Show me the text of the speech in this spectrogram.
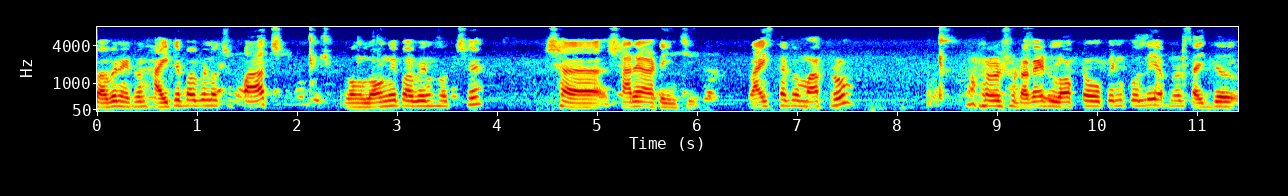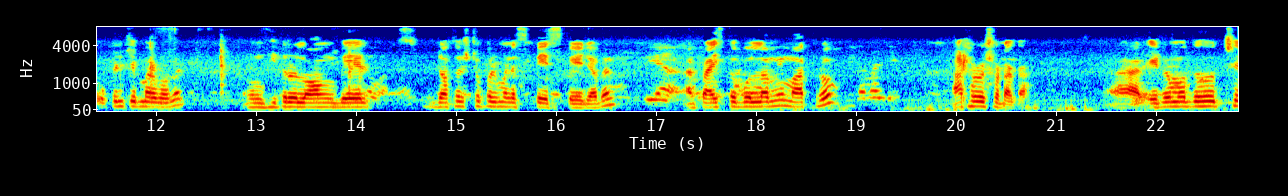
পাবেন। এটার হাইটে পাবেন হচ্ছে পাঁচ এবং লং এ পাবেন হচ্ছে সাড়ে আট ইঞ্চি। প্রাইস থাকবে মাত্র আঠারোশো টাকা। এটা লকটা ওপেন করলেই আপনার সাইড দিয়ে ওপেন চেম্বার পাবেন এবং ভিতরে লং বেল্ট যথেষ্ট পরিমাণে স্পেস পেয়ে যাবেন। আর প্রাইস তো বললামই মাত্র আঠারোশো টাকা। আর এটার মধ্যে হচ্ছে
